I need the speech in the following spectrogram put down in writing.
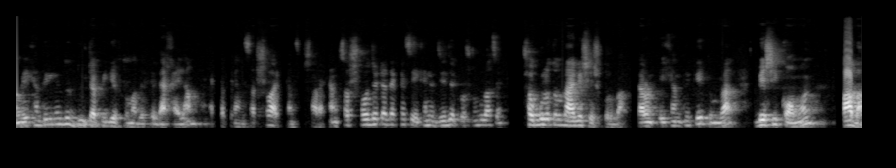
আমি এখান থেকে কিন্তু দুইটা পিডিএফ তোমাদেরকে দেখাইলাম। একটা অ্যান্সার সহ একটা অ্যান্সার ছাড়া অ্যান্সার সহ যেটা দেখাইছি এখানে যে যে প্রশ্নগুলো আছে সবগুলো তোমরা আগে শেষ করবা। কারণ এখান থেকেই তোমরা বেশি কমন পাবা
